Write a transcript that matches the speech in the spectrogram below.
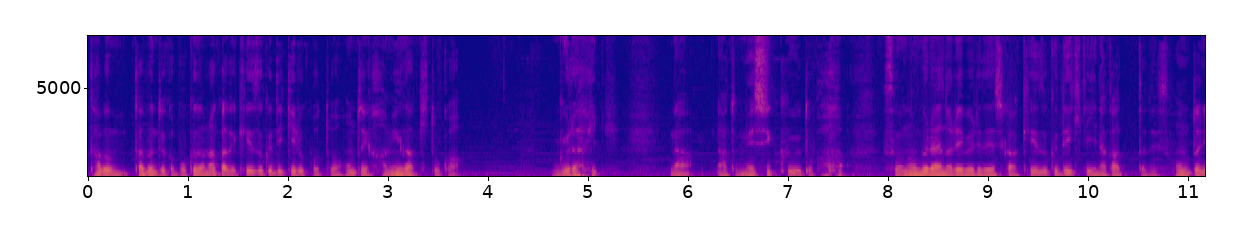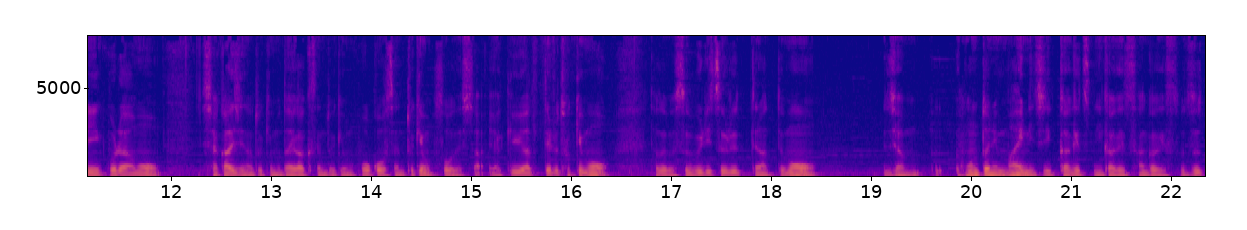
多分多分というか僕の中で継続できることは本当に歯磨きとかぐらいなあと飯食うとかそのぐらいのレベルでしか継続できていなかったです。本当にこれはもう社会人の時も大学生の時も高校生の時もそうでした。野球やってる時も例えば素振りするってなってもじゃあ本当に毎日1ヶ月2ヶ月3ヶ月とずっ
